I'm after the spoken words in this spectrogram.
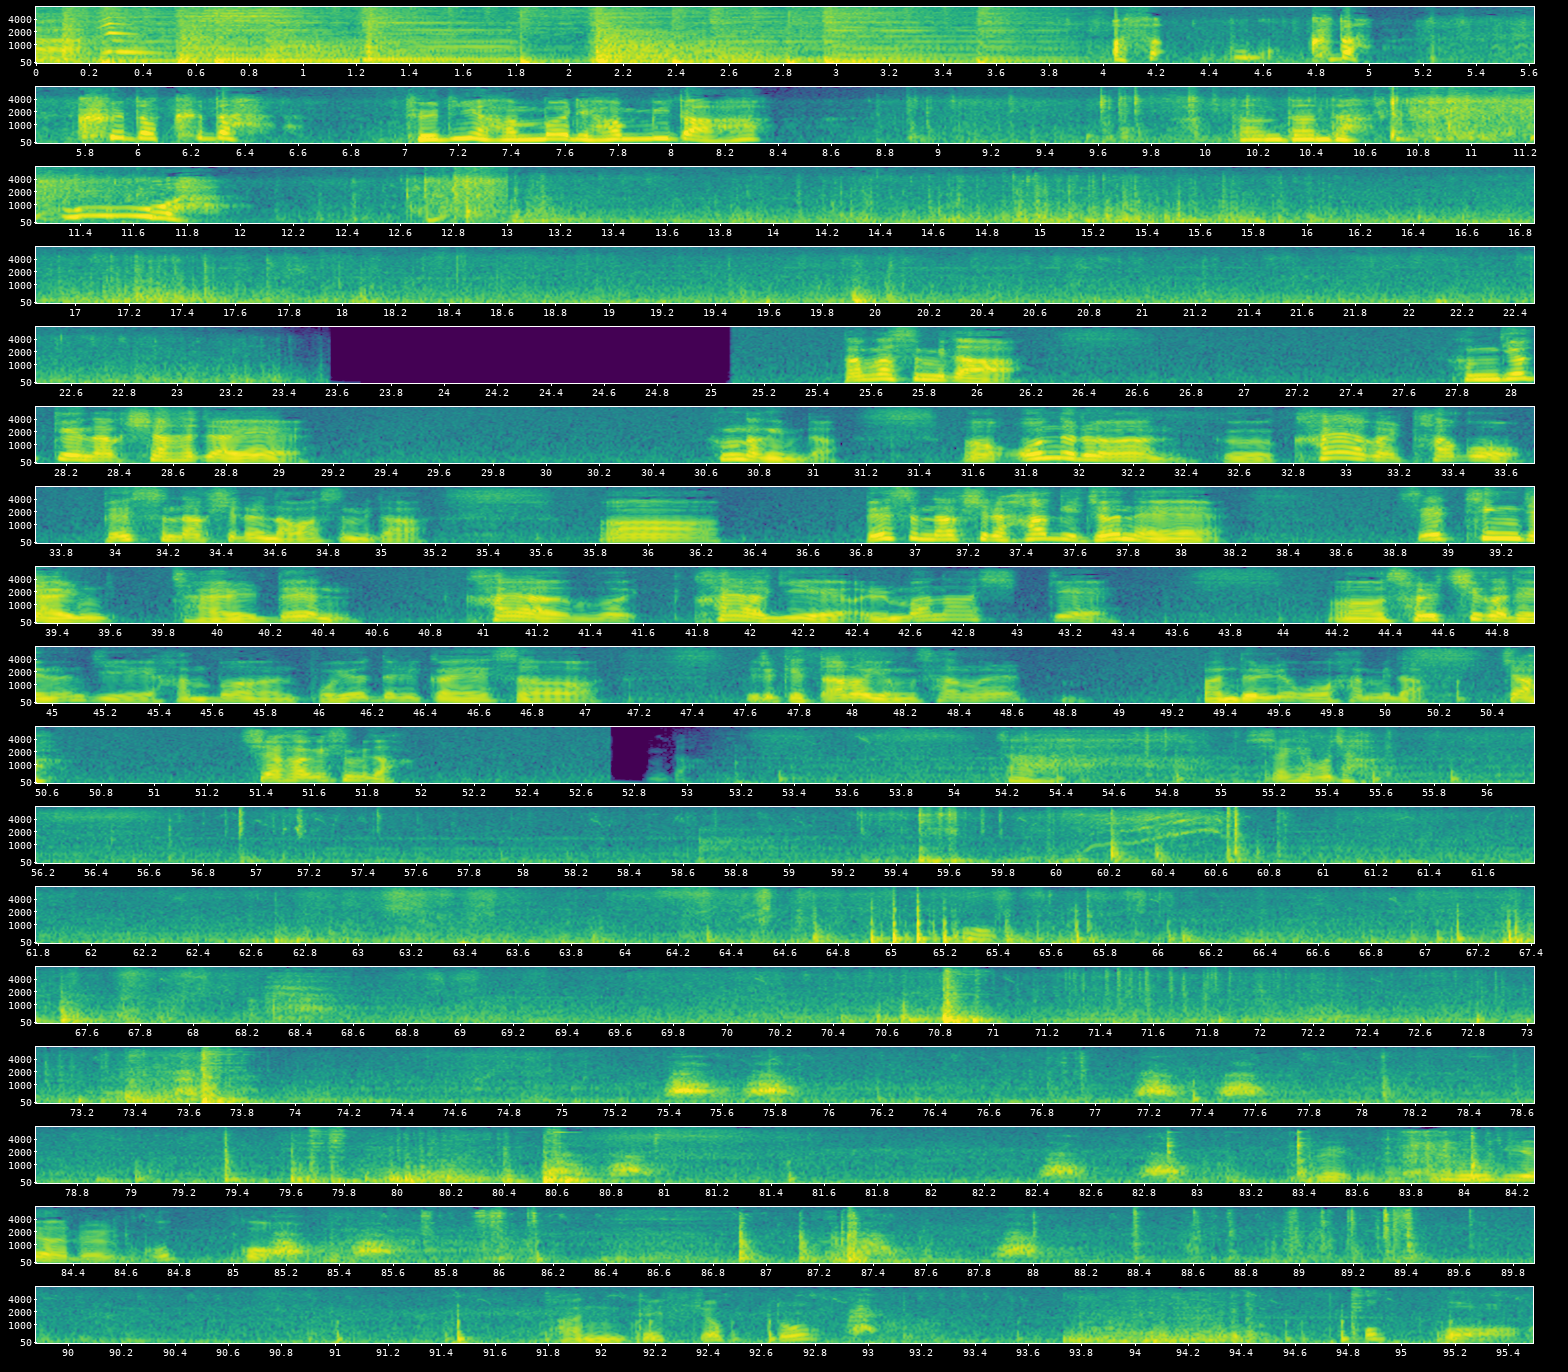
아. 아싸, 오, 크다. 크다, 크다. 드디어 한 마리 합니다. 단단다. 우와. 반갑습니다. 흥겹게 낚시하자의 흥당입니다. 어, 오늘은 그 카약을 타고 베스 낚시를 나왔습니다. 어, 베스 낚시를 하기 전에 세팅 잘, 잘 된 카약, 카약이 얼마나 쉽게 어, 설치가 되는지 한번 보여드릴까 해서 이렇게 따로 영상을 만들려고 합니다. 자, 시작하겠습니다. 자, 시작해보자. 오. 네, 인 기어를 꽂고 반대쪽도 꽂고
